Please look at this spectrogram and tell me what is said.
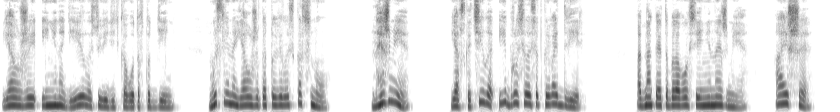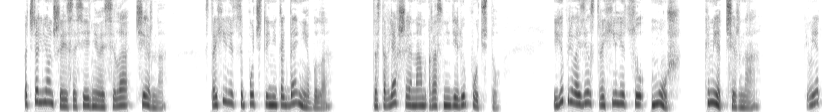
Я уже и не надеялась увидеть кого-то в тот день. Мысленно я уже готовилась ко сну. «Нежмия!» Я вскочила и бросилась открывать дверь. Однако это была вовсе и не Нежмия, а Айше, почтальонша из соседнего села Черна. Страхилицы почты никогда не было, доставлявшая нам раз в неделю почту. Ее привозил страхилицу муж, Кмет Черна. Кмет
